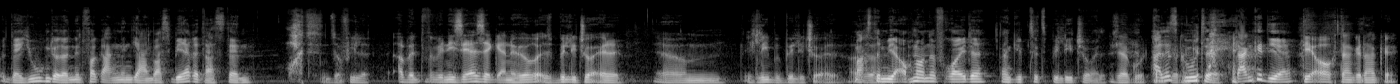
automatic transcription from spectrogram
der Jugend oder in den vergangenen Jahren, was wäre das denn? Oh, das sind so viele aber wenn ich sehr, sehr gerne höre, ist Billy Joel. Ähm, ich liebe Billy Joel. Also Machst du mir auch noch eine Freude? Dann gibt es jetzt Billy Joel. Sehr gut. Danke, Alles Gute. Danke. danke dir. dir auch. Danke, danke.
